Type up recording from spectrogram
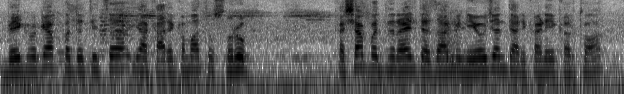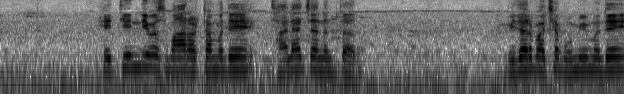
वेगवेगळ्या पद्धतीचं या कार्यक्रमाचं स्वरूप कशा पद्धतीने राहील त्याचं आम्ही नियोजन त्या ठिकाणी करतो आहोत. हे तीन दिवस महाराष्ट्रामध्ये झाल्याच्यानंतर विदर्भाच्या भूमीमध्ये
